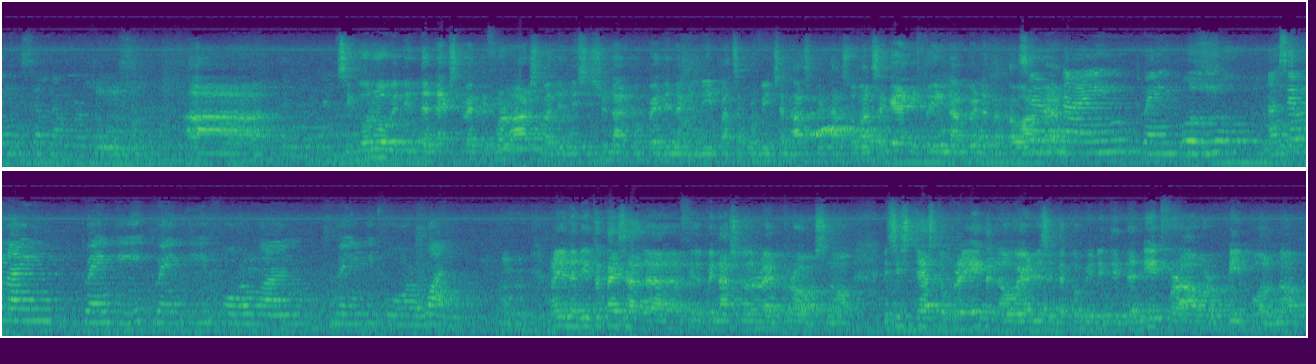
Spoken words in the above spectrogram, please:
yung cell number. Mm. Ah, siguro within the next 24 hours, madidesisyonan kung pwede nang ilipat sa provincial hospital. So once again, ito yung number na tatawagan. 0920, ah, 0920 241 241. Mhm. Ngayon, nandito tayo sa uh, Philippine National Red Cross, no? This is just to create an awareness in the community, the need for our people, no?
